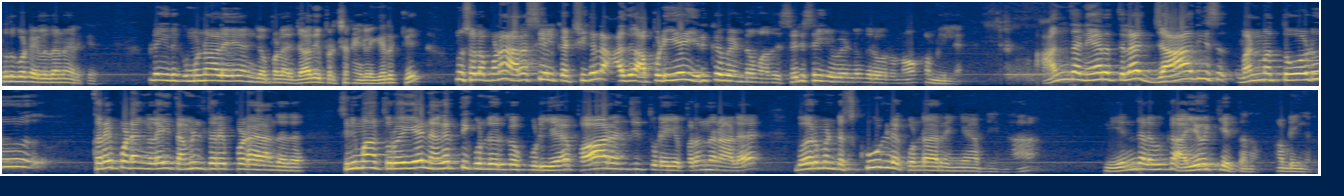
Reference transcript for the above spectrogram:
புதுக்கோட்டையில் தானே இருக்குது இப்படி இதுக்கு முன்னாலேயே அங்கே பல ஜாதி பிரச்சனைகள் இருக்குது இன்னும் சொல்லப்போனால் அரசியல் கட்சிகள் அது அப்படியே இருக்க வேண்டும் அதை சரி செய்ய வேண்டுங்கிற ஒரு நோக்கம் இல்லை. அந்த நேரத்தில் ஜாதி மன்மத்தோடு வன்மத்தோடு திரைப்படங்களை தமிழ் திரைப்பட அந்த சினிமா துறையே நகர்த்தி கொண்டு இருக்கக்கூடிய பா. ரஞ்சித்துடைய பிறந்த நாளை ஸ்கூலில் கொண்டாடுறீங்க அப்படின்னா எந்த அளவுக்கு அயோக்கியத்தனம் அப்படிங்கிறது.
